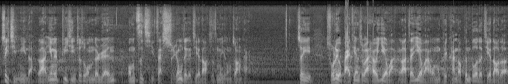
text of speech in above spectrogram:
最紧密的是吧？因为毕竟就是我们的人，我们自己在使用这个街道是这么一种状态。所以除了有白天之外，还有夜晚是吧？在夜晚我们可以看到更多的街道的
